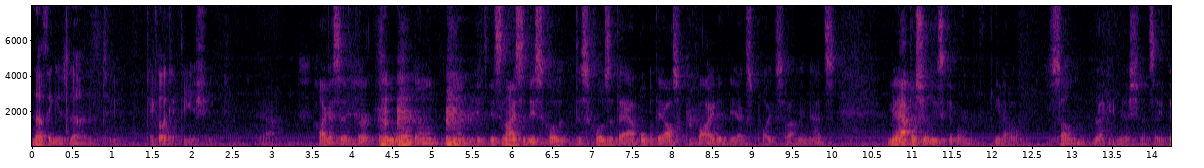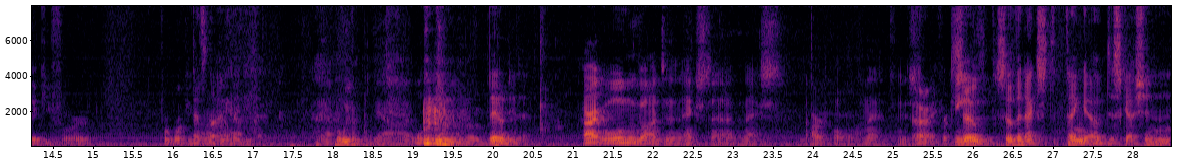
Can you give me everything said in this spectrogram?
nothing is done to take a look at the issue. Yeah, like I said, very, very well done. And it, it's nice that they disclose, disclose it to Apple, but they also provided the exploit. So I mean, that's, I mean, Apple should at least give them, you know, some recognition and say thank you for, for working That's on not our how they do that. Yeah, but we've, yeah, I won't go down that road. They don't do that. All right, well, we'll move on to the next uh, the next article on that. All right. So so the next thing of discussion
